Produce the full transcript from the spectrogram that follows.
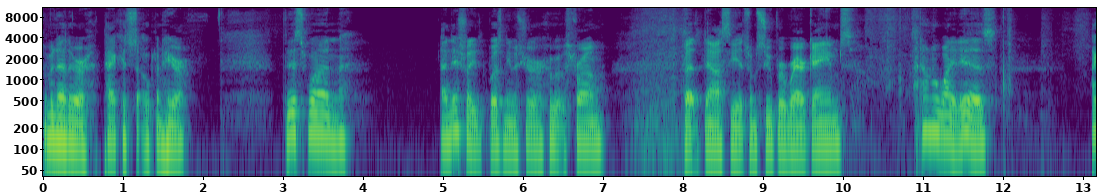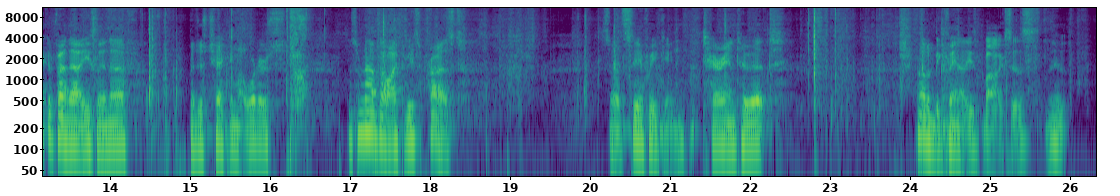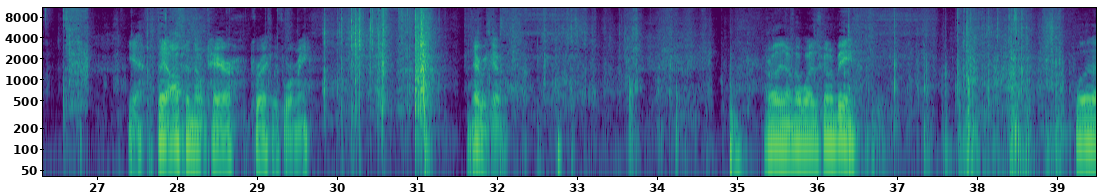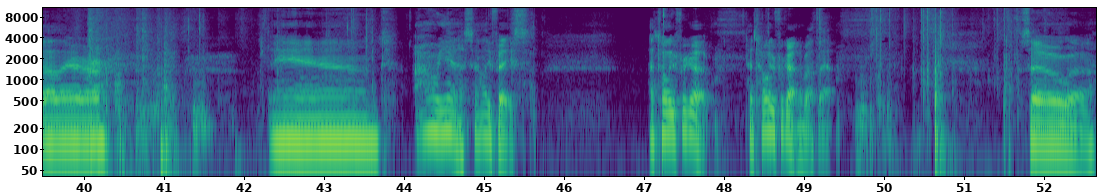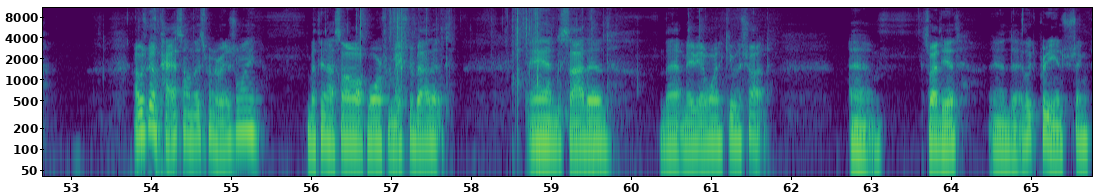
I have another package to open here. This one, I initially wasn't even sure who it was from, but now I see it's from Super Rare Games. I don't know what it is. I can find out easily enough by just checking my orders. But sometimes I like to be surprised. So let's see if we can tear into it. Not a big fan of these boxes. Yeah, they often don't tear correctly for me. There we go. I really don't know what it's going to be. Pull it out of there. And, oh yeah, Sally Face. I totally forgot. I totally forgotten about that. So, uh, I was going to pass on this one originally, but then I saw more information about it and decided that maybe I wanted to give it a shot. Um, so I did, and uh, it looked pretty interesting.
